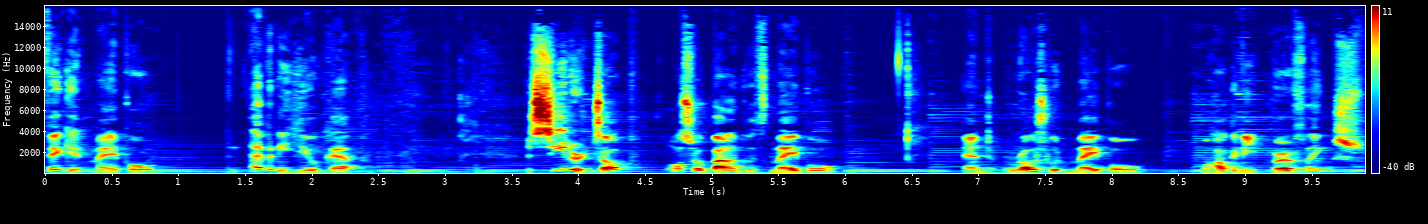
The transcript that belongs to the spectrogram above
figured maple, an ebony heel cap, a cedar top also bound with maple and rosewood maple mahogany purflings,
